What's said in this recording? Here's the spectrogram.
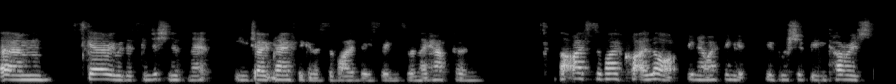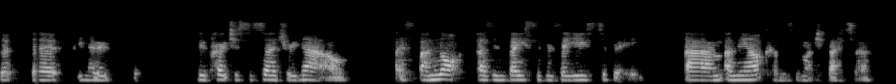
um, scary with this condition, isn't it? You don't know if you're going to survive these things when they happen. But I've survived quite a lot. You know, I think it, people should be encouraged that that you know the approaches to surgery now are not as invasive as they used to be, um, and the outcomes are much better.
